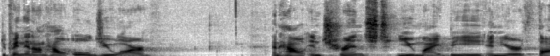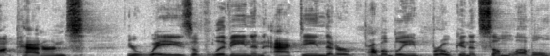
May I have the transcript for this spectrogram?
depending on how old you are and how entrenched you might be in your thought patterns, your ways of living and acting that are probably broken at some level.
